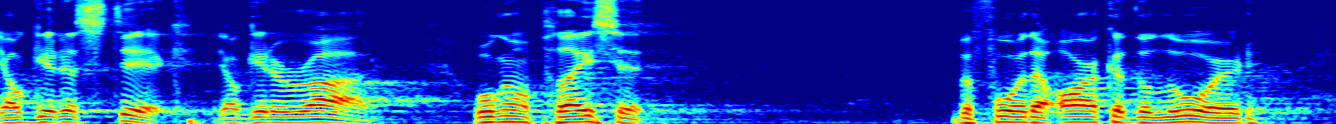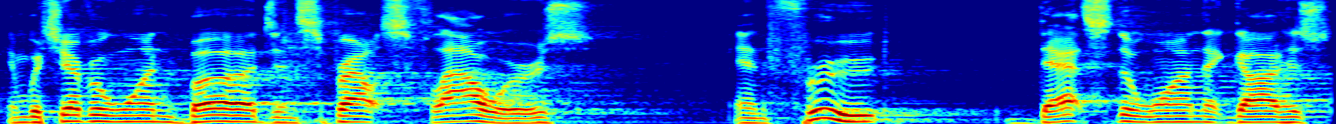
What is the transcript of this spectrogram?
y'all get a stick, y'all get a rod. We're going to place it before the ark of the Lord, and whichever one buds and sprouts flowers and fruit, That's the one that God has,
